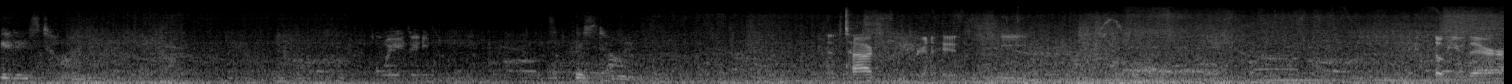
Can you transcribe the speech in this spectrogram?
It is time. Waiting. This time. Attack. We're gonna hit E. W there.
